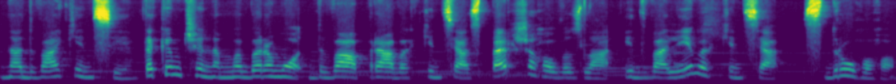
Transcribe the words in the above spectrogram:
на два кінці. Таким чином ми беремо два правих кінця з першого вузла і два лівих кінця з другого.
